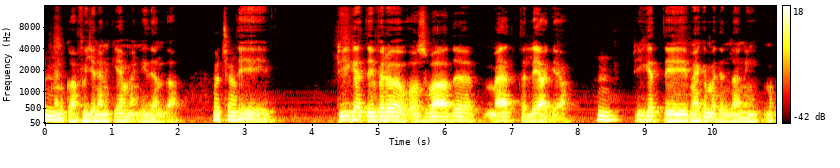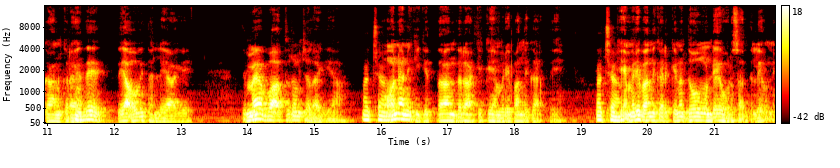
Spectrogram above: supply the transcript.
ਮੈਨੂੰ ਕਾਫੀ ਜਣਾਂ ਨੇ ਕਿਹਾ ਮੈਂ ਨਹੀਂ ਦਿੰਦਾ। ਅੱਛਾ। ਤੇ ਠੀਕ ਹੈ ਤੇ ਫਿਰ ਉਸ ਬਾਅਦ ਮੈਂ ਥੱਲੇ ਆ ਗਿਆ। ਹੂੰ। ਠੀਕ ਹੈ ਤੇ ਮੈਂ ਕਿਹਾ ਮੈਂ ਦਿੰਦਾ ਨਹੀਂ ਮਕਾਨ ਕਿਰਾਏ ਤੇ ਤੇ ਆ ਉਹ ਵੀ ਥੱਲੇ ਆ ਗਏ। ਤੇ ਮੈਂ ਬਾਥਰੂਮ ਚਲਾ ਗਿਆ। ਅੱਛਾ। ਉਹਨਾਂ ਨੇ ਕੀ ਕੀਤਾ? ਅੰਦਰ ਆ ਕੇ ਕੈਮਰੇ ਬੰਦ ਕਰਤੇ। ਅੱਛਾ। ਕੈਮਰੇ ਬੰਦ ਕਰਕੇ ਨਾ ਦੋ ਮੁੰਡੇ ਹੋਰ ਸੱਦ ਲਏ ਉਹਨੇ।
